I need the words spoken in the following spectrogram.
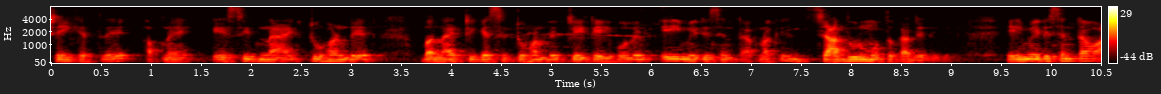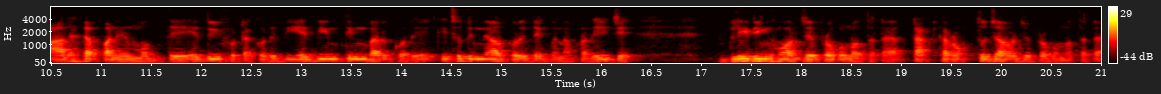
সেই ক্ষেত্রে আপনি অ্যাসিড নাইট টু হান্ড্রেড বা নাইট্রিক অ্যাসিড টু হান্ড্রেড যেইটাই বলেন, এই মেডিসিনটা আপনাকে জাদুর মতো কাজে দিবে। এই মেডিসিনটাও আধা কাপ পানির মধ্যে দুই ফোঁটা করে দিয়ে দিন তিনবার করে কিছুদিন নেওয়ার পরে দেখবেন আপনার এই যে ব্লিডিং হওয়ার যে প্রবণতাটা, টাটকা রক্ত যাওয়ার যে প্রবণতাটা,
